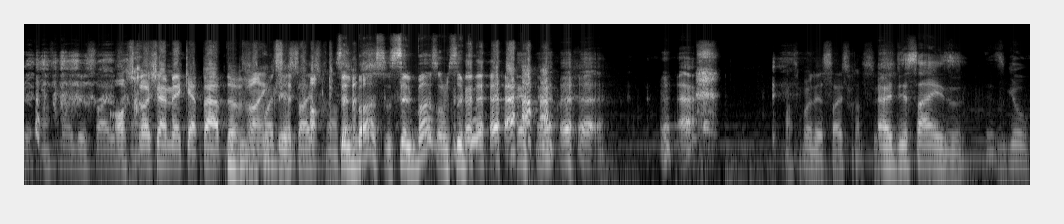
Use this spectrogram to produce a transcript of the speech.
Lance-moi un des 16, On sera jamais capable de vaincre cette 16, porte. C'est le boss, c'est le boss, on le sait pas. Lance-moi un des 16, Francis. un des 16. Let's go.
